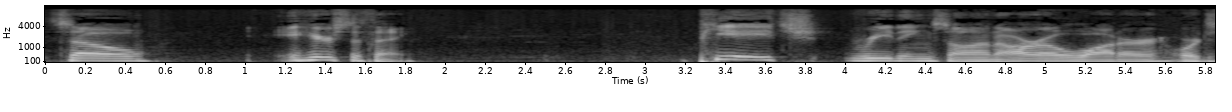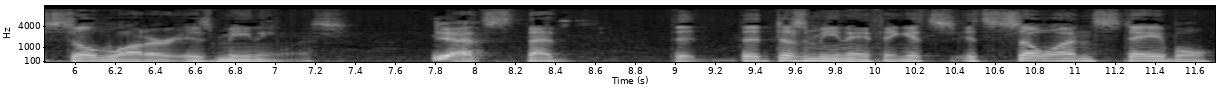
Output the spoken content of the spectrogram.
So here's the thing. pH readings on RO water or distilled water is meaningless. Yeah. That's that. That, that doesn't mean anything. It's it's so unstable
